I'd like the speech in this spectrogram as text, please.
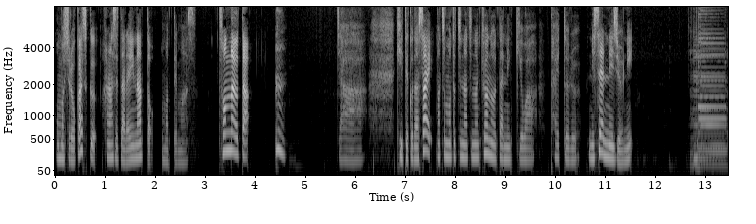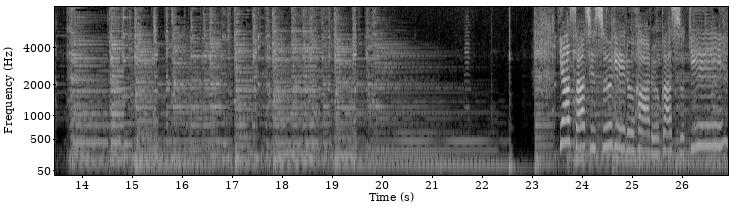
面白おかしく話せたらいいなと思ってます。そんな歌。じゃあ、聞いてください。松本千夏の今日の歌日記はタイトル2022。優しすぎる春が好き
